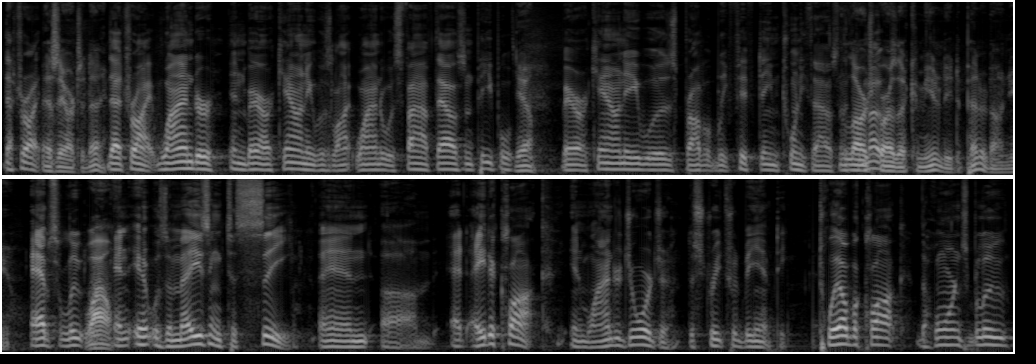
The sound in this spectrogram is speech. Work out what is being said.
That's right. as they are today. That's right. Winder in Barrow County was like Winder was 5,000 people. Yeah. Barrow County was probably 15, 20,000. a large the part of the community depended on you. Absolutely. Wow. And it was amazing to see. And um, at 8 o'clock in Winder, Georgia, the streets would be empty. 12 o'clock, the horns blew.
